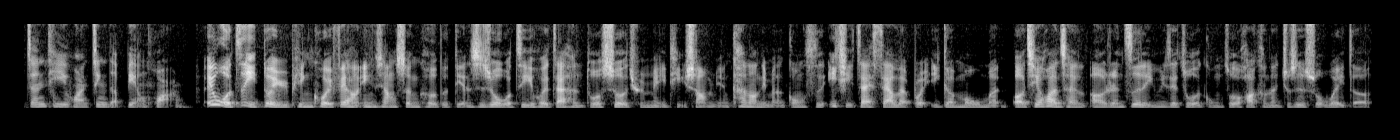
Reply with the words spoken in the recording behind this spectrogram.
整体环境的变化。诶，我自己对于拼会非常印象深刻的点是，就我自己会在很多社群媒体上面看到你们公司一起在 celebrate 一个 moment，呃，切换成呃人资领域在做的工作的话，可能就是所谓的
